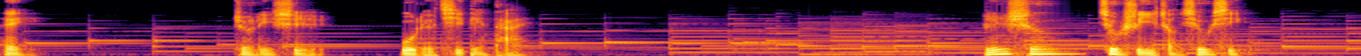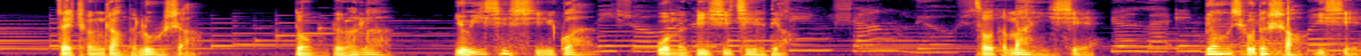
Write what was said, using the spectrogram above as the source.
嘿，这里是五六七电台。人生就是一场修行，在成长的路上，懂得了有一些习惯，我们必须戒掉，走得慢一些，要求的少一些，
